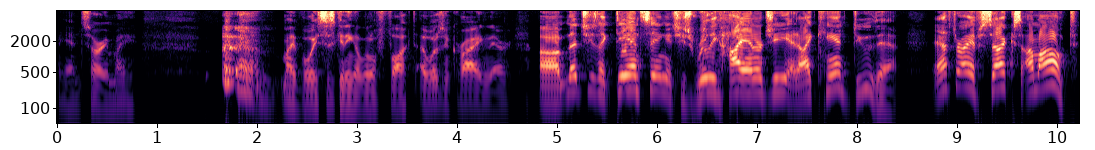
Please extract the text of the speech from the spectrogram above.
And sorry, my my voice is getting a little fucked. I wasn't crying there. Um, then she's like dancing and she's really high energy, and I can't do that. After I have sex, I'm out.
